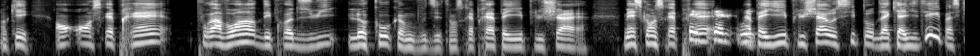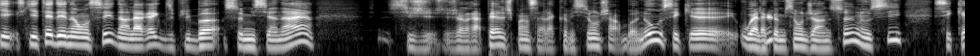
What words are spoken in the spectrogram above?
OK. On, on serait prêt pour avoir des produits locaux, comme vous dites, on serait prêt à payer plus cher. Mais est-ce qu'on serait prêt à payer plus cher aussi pour de la qualité? Parce que ce qui était dénoncé dans la règle du plus bas soumissionnaire, si je, le rappelle, je pense à la commission Charbonneau, c'est que, ou à la mm-hmm. commission Johnson aussi, c'est que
